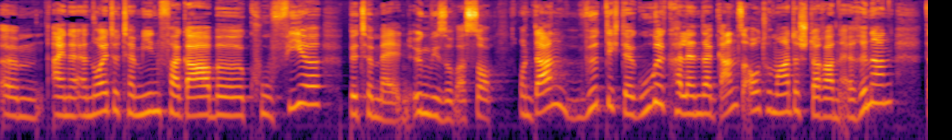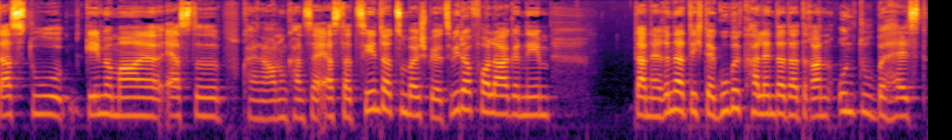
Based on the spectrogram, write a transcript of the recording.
ähm, eine erneute Terminvergabe Q4, bitte melden. Irgendwie sowas. So. Und dann wird dich der Google-Kalender ganz automatisch daran erinnern, dass du, gehen wir mal, erste, keine Ahnung, kannst ja erster Zehnter zum Beispiel als Wiedervorlage nehmen, dann erinnert dich der Google-Kalender daran und du behältst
